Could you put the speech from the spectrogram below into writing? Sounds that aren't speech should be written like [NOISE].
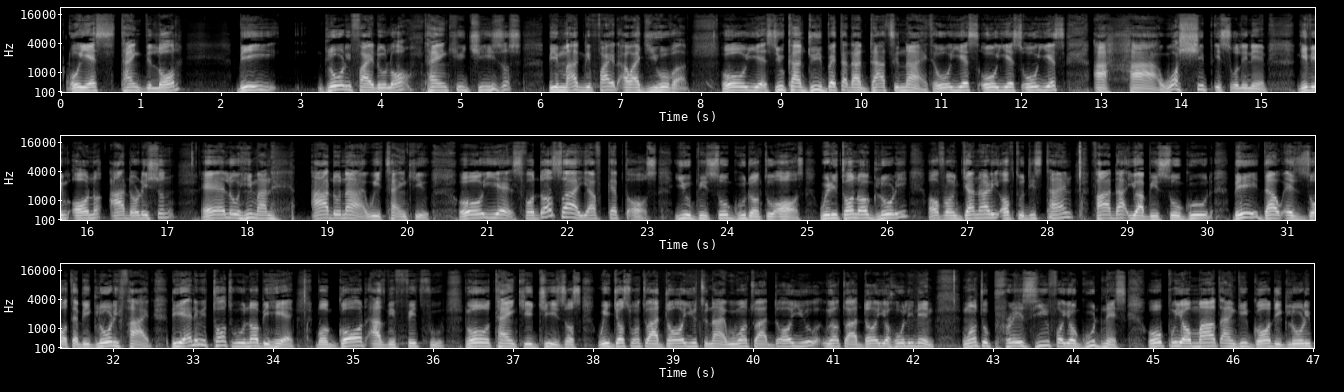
Oh, yes, thank the Lord. Be glorified, O Lord. Thank you, Jesus. Be magnified, our Jehovah. Oh, yes, you can do it better than that tonight. Oh, yes, oh, yes, oh, yes. Aha. Worship his holy name. Give him honor, adoration. Elohim and Adonai, we thank you. Oh, yes, for thus far you have kept us. You've been so good unto us. We return all glory uh, from January up to this time. Father, you have been so good. Be thou exalted, be glorified. The enemy thought we will not be here, but God has been faithful. Oh, thank you, Jesus. We just want to adore you tonight. We want to adore you. We want to adore your holy name. We want to praise you for your goodness. Open your mouth and give God the glory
